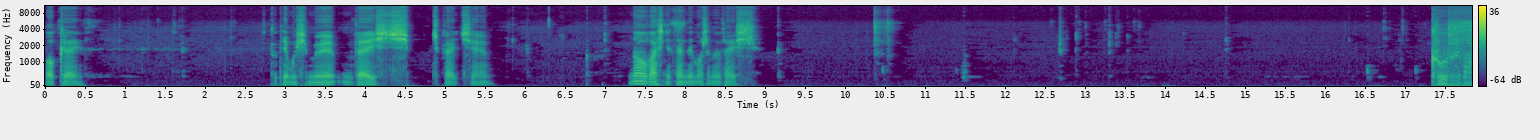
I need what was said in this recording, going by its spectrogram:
Okej. Tutaj musimy wejść. Czekajcie. No właśnie, tędy możemy wejść. Kurwa.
